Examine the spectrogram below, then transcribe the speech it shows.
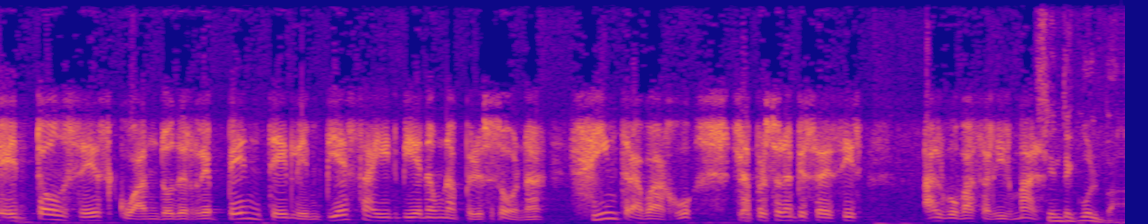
Entonces, cuando de repente le empieza a ir bien a una persona sin trabajo, la persona empieza a decir, algo va a salir mal. Siente culpa.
